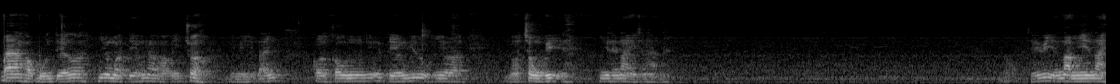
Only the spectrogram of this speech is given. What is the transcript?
3 hoặc 4 tiếng thôi nhưng mà tiếng nào đánh chuẩn thì mình đánh. Còn không những tiếng ví dụ như là nó trồng vị như thế này chẳng hạn này. Đó, thế vị nằm như thế này.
